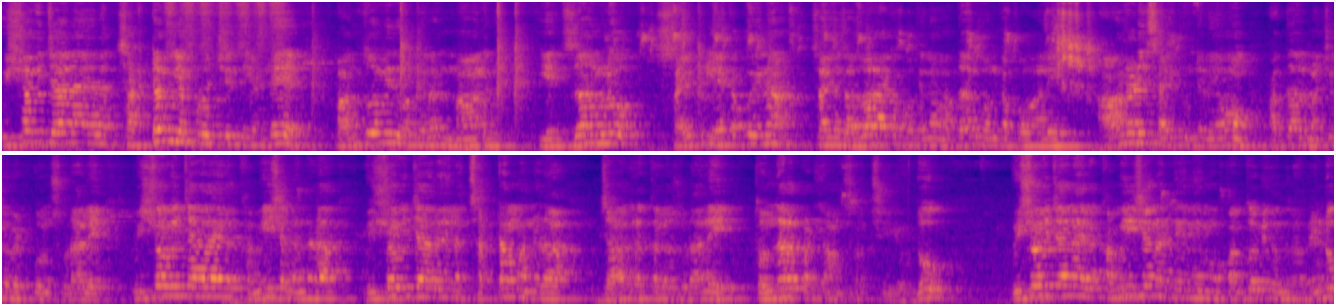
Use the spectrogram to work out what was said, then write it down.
విశ్వవిద్యాలయాల చట్టం ఎప్పుడు వచ్చింది అంటే పంతొమ్మిది వందల నాలుగు. ఎగ్జామ్లో సైట్ లేకపోయినా సరిగ్గా చదవరాకపోతేనేమో అద్దాలు కొనకపోవాలి ఆల్రెడీ సైట్ ఉంటేనేమో అద్దాలు మంచిగా పెట్టుకొని చూడాలి. విశ్వవిద్యాలయాల కమిషన్ అన్నడా విశ్వవిద్యాలయాల చట్టం అన్నడా జాగ్రత్తగా చూడాలి. తొందరపడి ఆన్సర్ చేయొద్దు. విశ్వవిద్యాలయాల కమిషన్ అంటేనేమో పంతొమ్మిది వందల రెండు.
